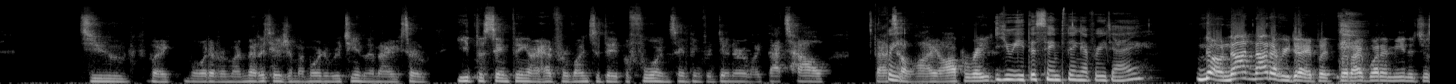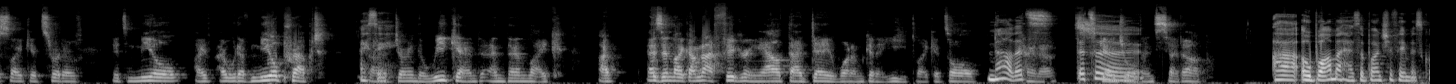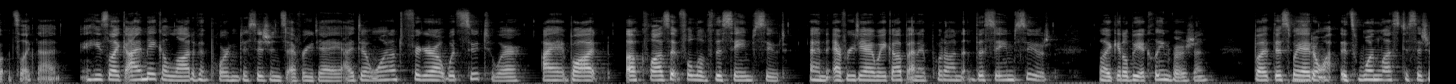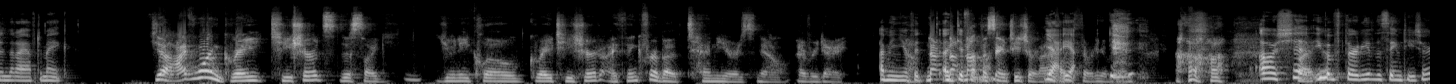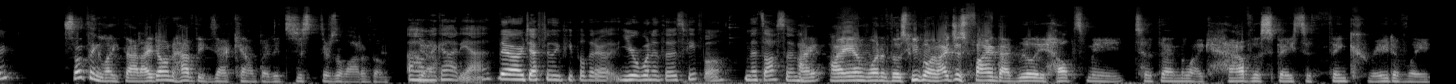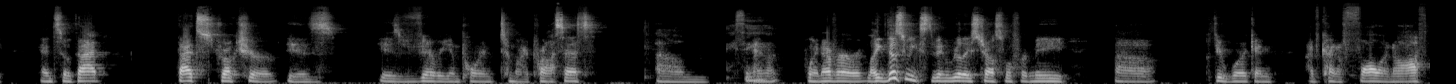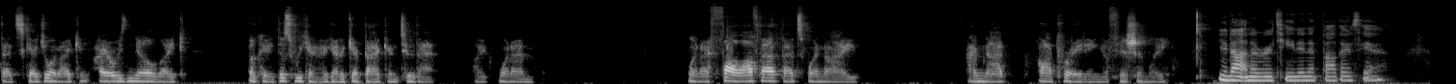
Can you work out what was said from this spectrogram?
do like whatever my meditation, my morning routine, and I sort of eat the same thing I had for lunch the day before, and same thing for dinner. Like that's how that's Wait, how I operate. You eat the same thing every day? No, not not every day, but but I what I mean is just like it's sort of it's meal. I I would have meal prepped I see. Uh, during the weekend, and then like I as in like I'm not figuring out that day what I'm gonna eat. Like it's all no, that's that's scheduled a, and set up. Uh, Obama has a bunch of famous quotes like that. He's like, I make a lot of important decisions every day. I don't want to figure out what suit to wear. I bought a closet full of the same suit, and every day I wake up and I put on the same suit. Like it'll be a clean version, but this way I don't. It's one less decision that I have to make. Yeah, I've worn gray T-shirts. This like Uniqlo gray T-shirt. I think for about ten years now, every day. I mean, you have a, not, a not, different not the one. same t-shirt. I Yeah, have like yeah. 30 of them. Oh shit! You have thirty of the same T-shirt. Something like that. I don't have the exact count, but it's just there's a lot of them. Oh Yeah. my god, yeah. There are definitely people that are. You're one of those people. And that's awesome. I, I am one of those people and I just find that really helps me to then like have the space to think creatively. And so that that structure is is very important to my process. Um I see. and whenever like this week's been really stressful for me uh through work and I've kind of fallen off that schedule and I can I always know like okay this weekend I got to get back into that like when I'm when I fall off that that's when I I'm not operating efficiently You're not in a routine, and it bothers you.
